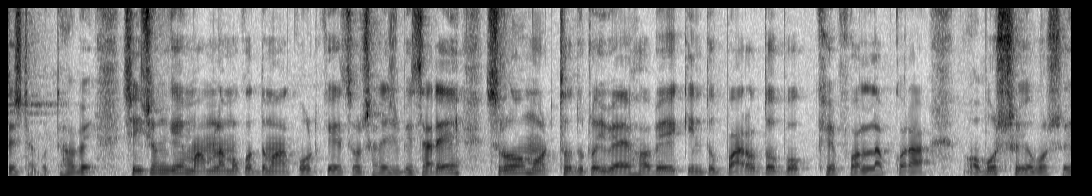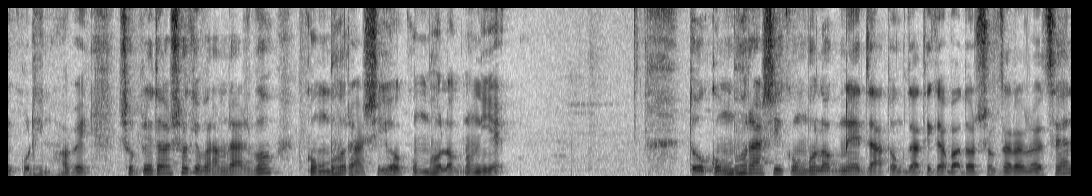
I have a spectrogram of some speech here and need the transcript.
চেষ্টা করতে হবে। সেই সঙ্গে মামলা মোকদ্দমা, কোর্ট কেস ও সালিশ বিচারে শ্রম অর্থ দুটোই ব্যয় হবে, কিন্তু পারত পক্ষে ফল লাভ করা অবশ্যই অবশ্যই কঠিন হবে। সুপ্রিয় দর্শক, এবার আমরা আসব কুম্ভ রাশি ও কুম্ভ লগ্ন নিয়ে। তো কুম্ভ রাশি কুম্ভ লগ্নে জাতক, জাতিকা বা দর্শক যারা রয়েছেন,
